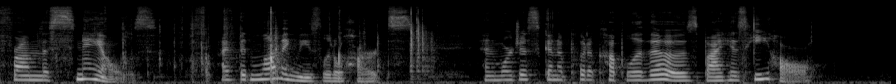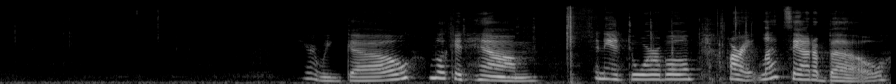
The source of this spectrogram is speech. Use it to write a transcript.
from the snails. I've been loving these little hearts. And we're just going to put a couple of those by his hee-haw. There we go. Look at him. Isn't he adorable? All right, let's add a bow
